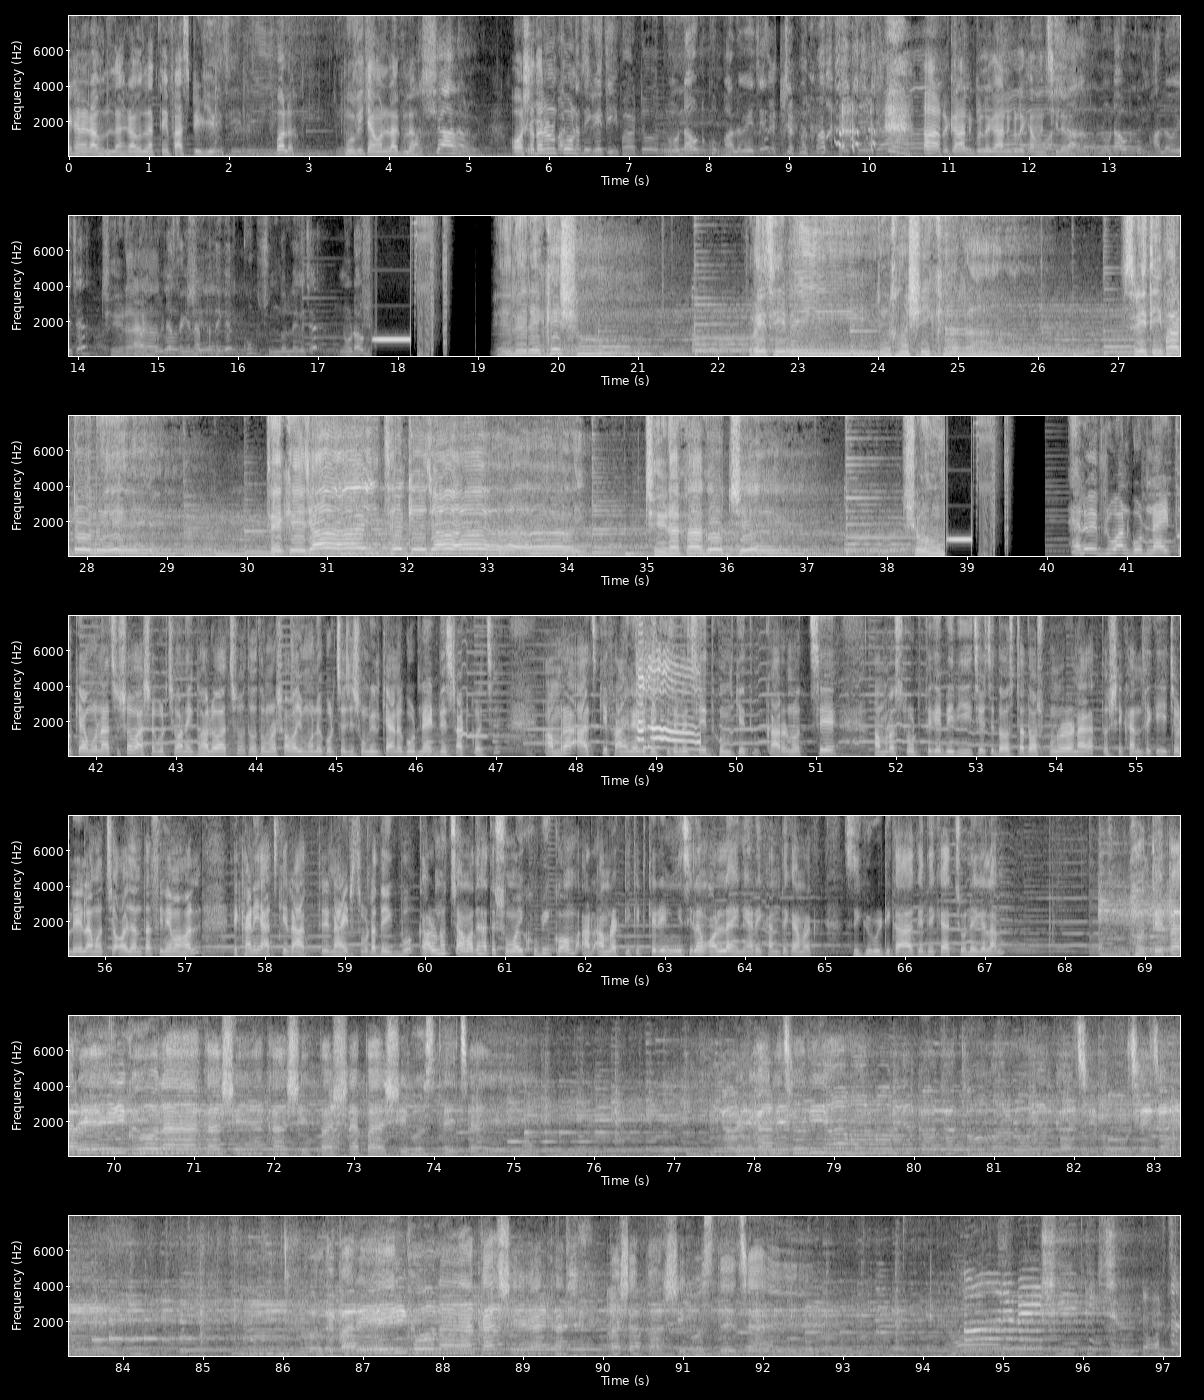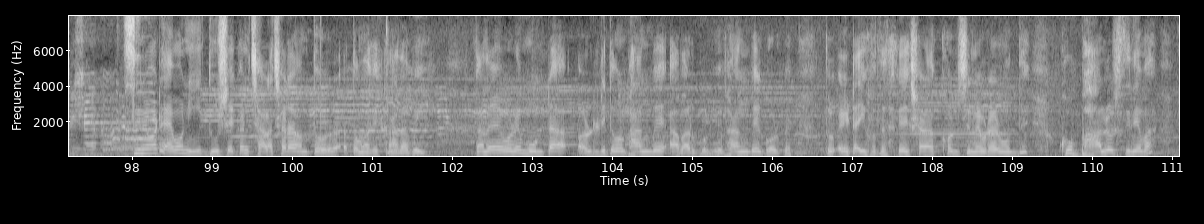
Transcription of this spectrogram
এখানে রাহুলদা রাহুলদার থেকে first review বলো মুভি কেমন লাগল? অসাধারণ। অসাধারণ কোন? দেখেছি নো ডাউট খুব ভালো হয়েছে। আর গানগুলো গানগুলো কেমন ছিল? নো ডাউট খুব ভালো হয়েছে। হ্যাঁ। সেকেন্ড হাফটা দেখে খুব সুন্দর লেগেছে নো ডাউট ফেলে রেখে সব পৃথিবীর হাসি খেলা। স্মৃতি ফাটলে থেকে যাই থেকে যাই, ছেঁড়া কাগজে হ্যালো এভরিওয়ান গুড নাইট তো কেমন আছো সব? আশা করছি অনেক ভালো আছো। তো তোমরা সবাই মনে করছ যে সুনীল কেন গুড নাইট দিয়ে স্টার্ট করছে? আমরা আজকে ফাইনালি দেখতে চলেছি ধূমকেতু। কারণ হচ্ছে আমরা স্টোর থেকে বেরিয়েছি হচ্ছে দশটা, দশ পনেরো নাগাদ। তো সেখান থেকেই চলে এলাম হচ্ছে অজন্তা সিনেমা হল। এখানে আজকে রাত্রে নাইট শোটা দেখব। কারণ হচ্ছে আমাদের হাতে সময় খুবই কম আর আমরা টিকিট কেটে নিয়েছিলাম অনলাইনে আর এখান থেকে আমরা সিকিউরিটি কাকাকে দেখে আর চলে গেলাম। হতে পারে খোলা আকাশে আকাশে পাশাপাশি বসতে চাই। আমার কাছে পৌঁছে যায়। হতে পারে খোলা আকাশে আকাশে পাশাপাশি বসতে চাই সিনেমাটা এমনই দু সেকেন্ড ছাড়া ছাড়া অন্তর তোমাকে কাঁদাবেই। কাঁদাবে মনে মনটা অলরেডি তোমার ভাঙবে, আবার গড়বে, ভাঙবে, গড়বে। তো এটাই হতে থাকে সারাক্ষণ সিনেমাটার মধ্যে। খুব ভালো সিনেমা।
